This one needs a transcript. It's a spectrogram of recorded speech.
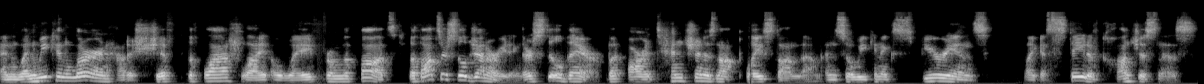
and when we can learn how to shift the flashlight away from the thoughts, the thoughts are still generating, they're still there, but our attention is not placed on them. And so we can experience like a state of consciousness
